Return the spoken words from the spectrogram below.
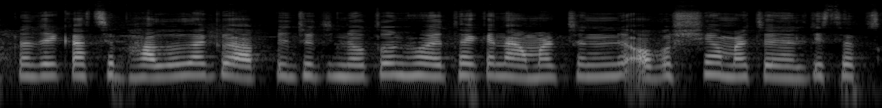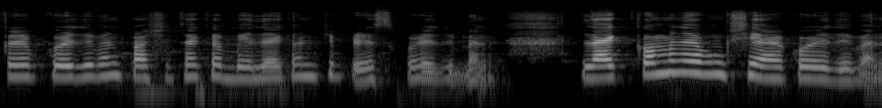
আপনাদের কাছে ভালো লাগবে। আপনি যদি নতুন হয়ে থাকেন আমার চ্যানেলে, অবশ্যই আমার চ্যানেলটি সাবস্ক্রাইব করে দেবেন, পাশে থাকা বেল আইকনটি প্রেস করে দেবেন। লাইক, কমেন্ট এবং শেয়ার করে দেবেন।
